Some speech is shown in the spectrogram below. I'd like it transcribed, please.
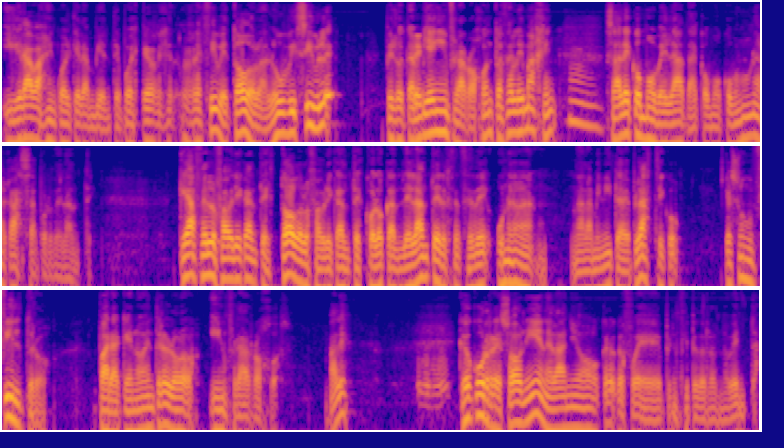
y grabas en cualquier ambiente? Pues que re- recibe toda la luz visible, pero también infrarrojo. Entonces la imagen Mm. sale como velada, como, como una gasa por delante. ¿Qué hacen los fabricantes? Todos los fabricantes colocan delante del CCD una, una laminita de plástico, que es un filtro para que no entren los infrarrojos. ¿Vale? ¿Qué ocurre? Sony en el año, creo que fue principio de los 90,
